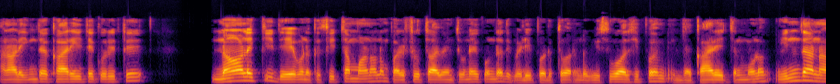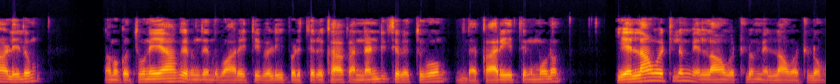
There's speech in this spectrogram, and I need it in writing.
அதனால் இந்த காரியத்தை குறித்து நாளைக்கு தேவனுக்கு சித்தமானாலும் பரிசுத்தாவின் துணை கொண்டு அதை வெளிப்படுத்துவார் என்று விசுவாசிப்போம். இந்த காரியத்தின் மூலம் இந்த நாளிலும் நமக்கு துணையாக இருந்து இந்த வாரியத்தை வெளிப்படுத்துவதற்காக நன்றி செலுத்துவோம். இந்த காரியத்தின் மூலம் எல்லாவற்றிலும் எல்லாவற்றிலும் எல்லாவற்றிலும்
